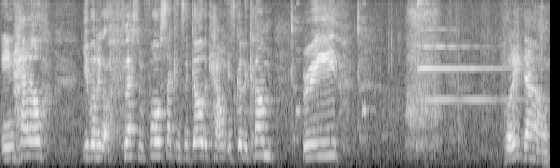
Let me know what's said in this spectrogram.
Inhale. You've only got less than four seconds to go. The count is going to come. Breathe. Put it down.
